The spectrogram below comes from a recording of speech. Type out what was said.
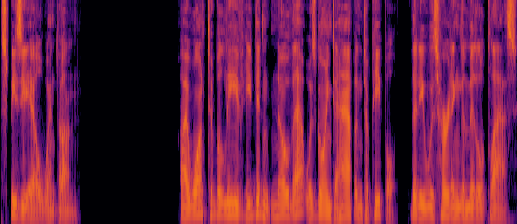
Speziale went on. I want to believe he didn't know that was going to happen to people, that he was hurting the middle class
